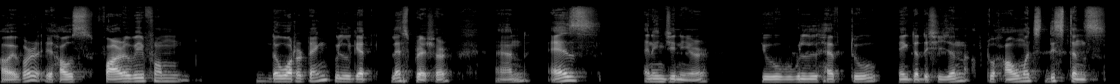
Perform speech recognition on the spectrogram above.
However a house far away from the water tank will get less pressure and as an engineer you will have to make the decision up to how much distance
